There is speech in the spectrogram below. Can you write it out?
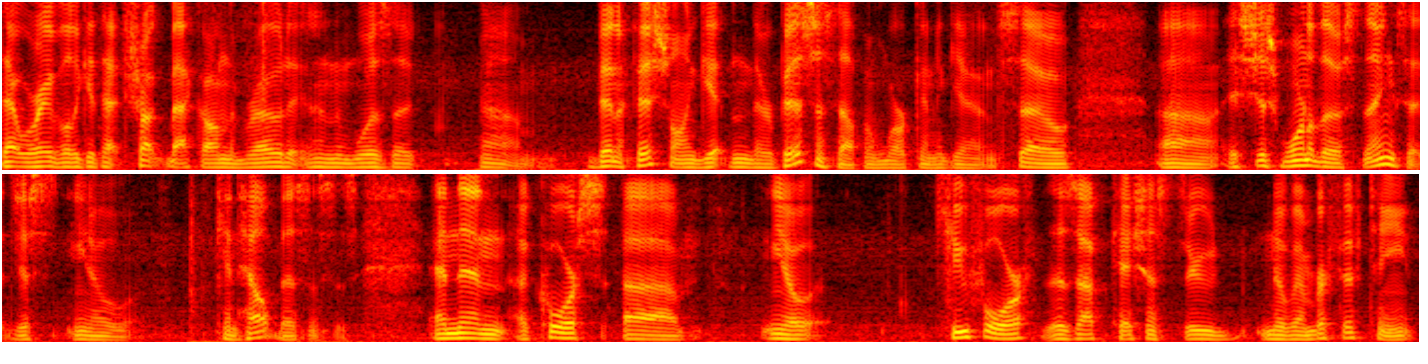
that were able to get that truck back on the road and was a um, beneficial in getting their business up and working again. So uh, it's just one of those things that just you know can help businesses. And then of course uh, you know Q4 those applications through November fifteenth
